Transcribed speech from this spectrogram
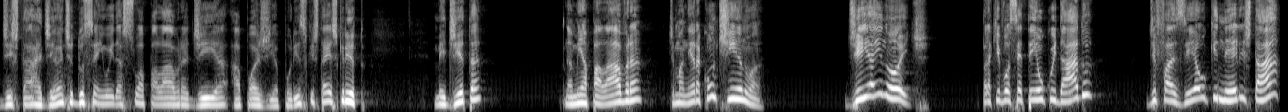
de estar diante do Senhor e da Sua palavra dia após dia. Por isso que está escrito: medita na minha palavra de maneira contínua, dia e noite, para que você tenha o cuidado de fazer o que nele está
